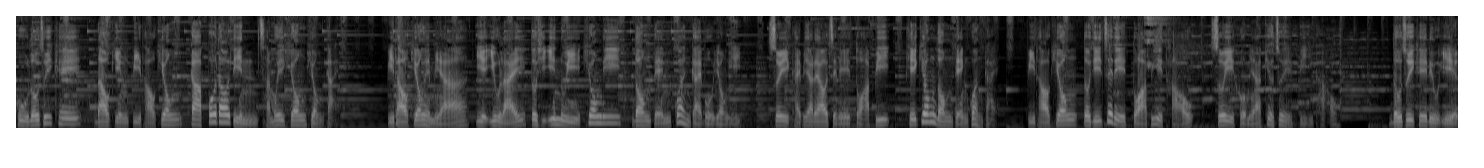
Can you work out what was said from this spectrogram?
古罗水溪流经鼻头乡，甲宝岛镇参尾乡乡界。鼻头乡的名，伊的由来都是因为乡里农田灌溉不容易。所以开辟了一个大陂，提供农田灌溉。陂头乡就是这个大陂的头，所以号名叫做陂头。罗水溪流域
